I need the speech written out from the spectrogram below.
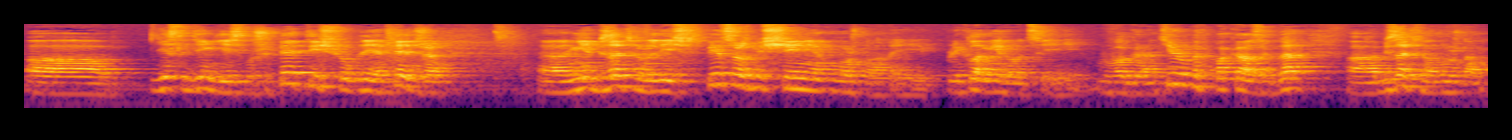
а, если деньги есть, лучше 5000 рублей, опять же, э, не обязательно лезть в спецразмещение, можно и рекламироваться и в гарантированных показах, да, а, обязательно нужно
